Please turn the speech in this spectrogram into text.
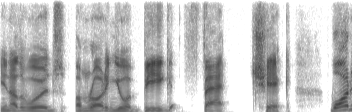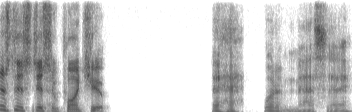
In other words, I'm writing you a big fat check. Why does this disappoint you? what a mess, eh?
